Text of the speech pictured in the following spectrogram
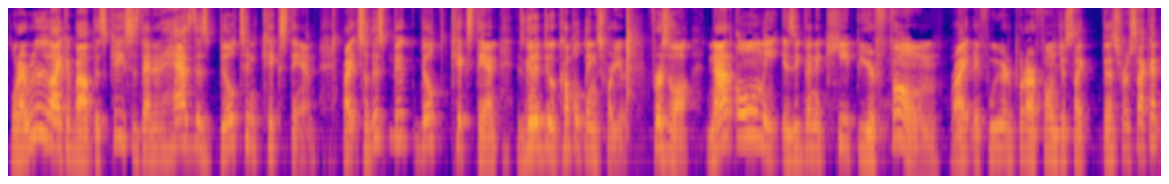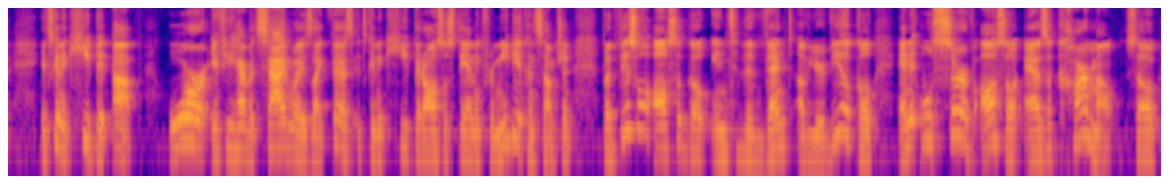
What I really like about this case is that it has this built-in kickstand, right? So this built kickstand is going to do a couple things for you. First of all, not only is it going to keep your phone, right? If we were to put our phone just like this for a second, it's going to keep it up. Or if you have it sideways like this, it's going to keep it also standing for media consumption. But this will also go into the vent of your vehicle and it will serve also as a car mount. So,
